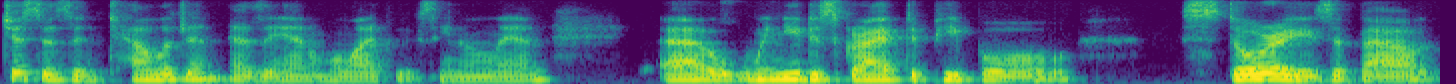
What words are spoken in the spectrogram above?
just as intelligent as the animal life we've seen on land. Uh, when you describe to people stories about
